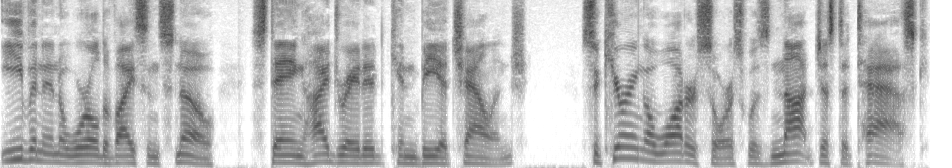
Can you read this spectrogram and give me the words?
even in a world of ice and snow, staying hydrated can be a challenge. Securing a water source was not just a task,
